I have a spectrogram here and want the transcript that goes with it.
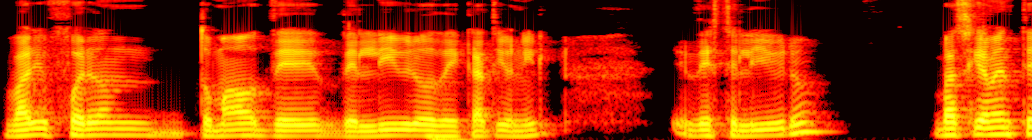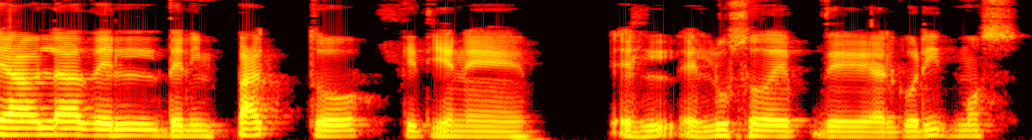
varios fueron tomados del libro de Cathy O'Neill, de este libro. Básicamente habla del, del impacto que tiene el, uso de, algoritmos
